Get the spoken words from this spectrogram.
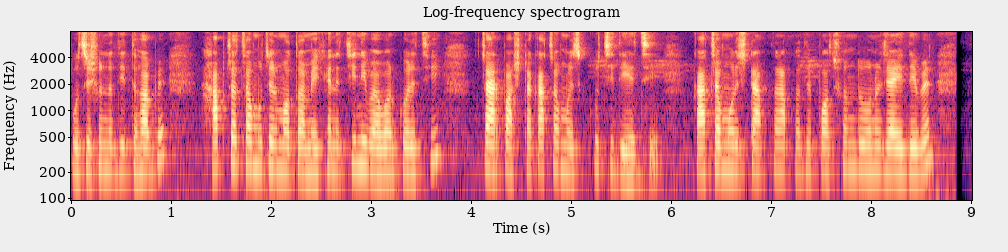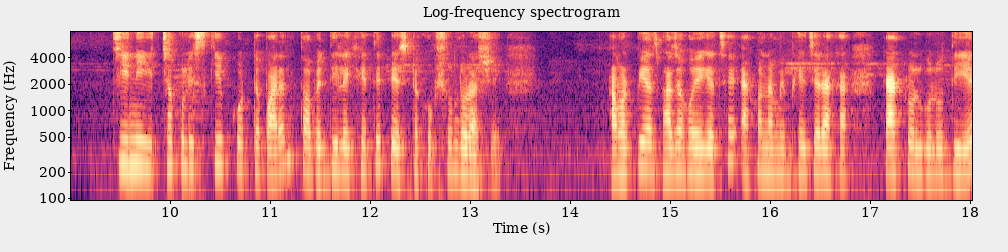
বুঝে শুনে দিতে হবে। হাফ চা চামচের মতো আমি এখানে চিনি ব্যবহার করেছি, চার পাঁচটা কাঁচামরিচ কুচি দিয়েছি। কাঁচামরিচটা আপনারা আপনাদের পছন্দ অনুযায়ী দেবেন। চিনি ইচ্ছা করলে স্কিপ করতে পারেন, তবে দিলে খেতে টেস্টটা খুব সুন্দর আসে। আমার পেঁয়াজ ভাজা হয়ে গেছে, এখন আমি ভেজে রাখা কাঁকরোলগুলো দিয়ে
